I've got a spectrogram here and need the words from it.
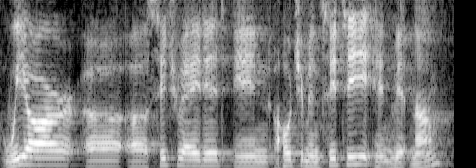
we are situated in Ho Chi Minh City in Vietnam.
